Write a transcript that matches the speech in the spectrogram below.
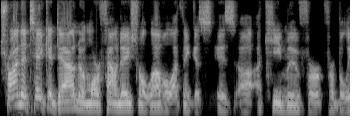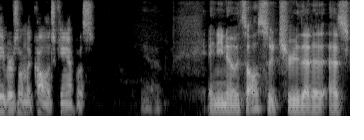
trying to take it down to a more foundational level, I think, is is uh, a key move for for believers on the college campus. And you know, it's also true that uh, as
